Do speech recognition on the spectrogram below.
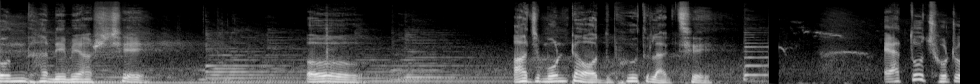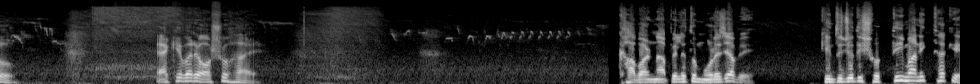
সন্ধ্যা নেমে আসছে। ও, আজ মনটা অদ্ভুত লাগছে। এত ছোট, একেবারে অসহায়। খাবার না পেলে তো মরে যাবে, কিন্তু যদি সত্যিই মানিক থাকে?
